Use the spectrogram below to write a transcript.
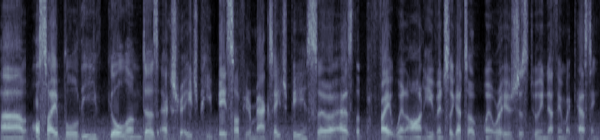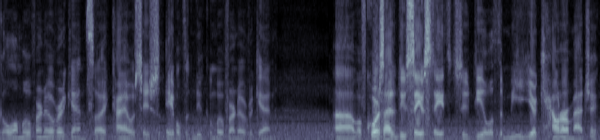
Um, also, I believe Golem does extra HP based off your max HP, so as the fight went on, he eventually got to a point where he was just doing nothing but casting Golem over and over again, so I kind of was just able to nuke him over and over again. Um, of course, I had to do save states to deal with the meteor counter magic.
